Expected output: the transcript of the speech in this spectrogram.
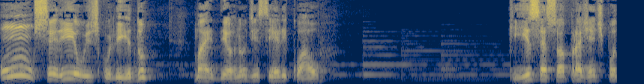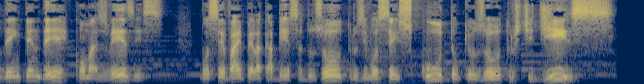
um seria o escolhido, mas Deus não disse ele qual. Que isso é só para a gente poder entender como às vezes você vai pela cabeça dos outros e você escuta o que os outros te diz,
